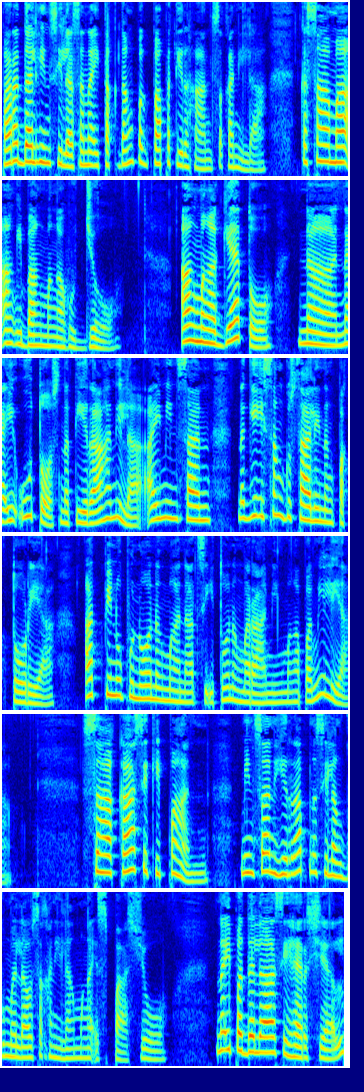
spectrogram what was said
para dalhin sila sa naitakdang pagpapatirhan sa kanila kasama ang ibang mga Hudyo. Ang mga geto na naiutos na tirahan nila ay minsan nag-iisang gusali ng paktorya at pinupuno ng mga Nazi ito ng maraming mga pamilya. Sa kasikipan, minsan hirap na silang gumalaw sa kanilang mga espasyo. Naipadala si Herschel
